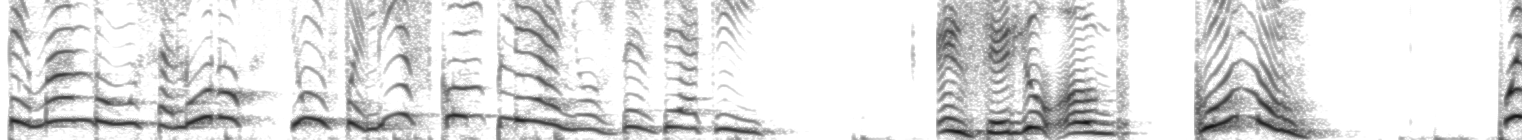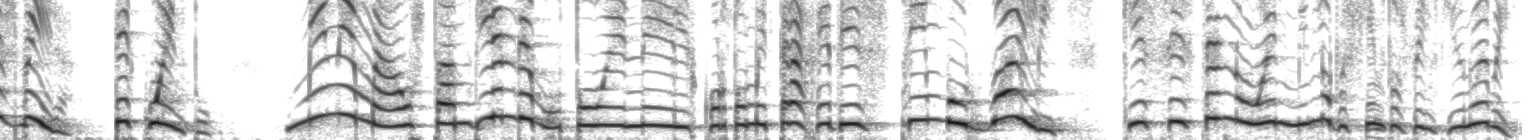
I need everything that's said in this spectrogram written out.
te mando un saludo y un feliz cumpleaños desde aquí. ¿En serio? Ah, ¿Cómo? Pues mira, te cuento. Minnie Mouse también debutó en el cortometraje de Steamboat Wiley, que se estrenó en 1929.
